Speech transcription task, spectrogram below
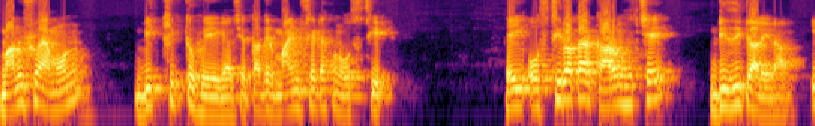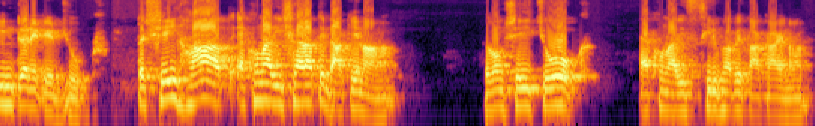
মানুষও এমন বিক্ষিপ্ত হয়ে গেছে। তাদের মাইন্ডসেট এখন অস্থির। এই অস্থিরতার কারণ হচ্ছে ডিজিটাল এরা ইন্টারনেটের যুগ। তা সেই হাত এখন আর ইশারাতে ডাকে না এবং সেই চোখ এখন আর স্থিরভাবে তাকায় না।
